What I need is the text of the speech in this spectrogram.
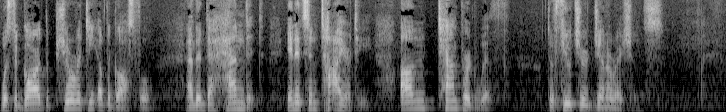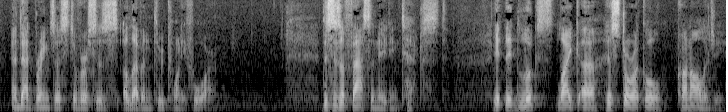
was to guard the purity of the gospel and then to hand it in its entirety, untampered with, to future generations. And that brings us to verses 11 through 24. This is a fascinating text. It, it looks like a historical chronology.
